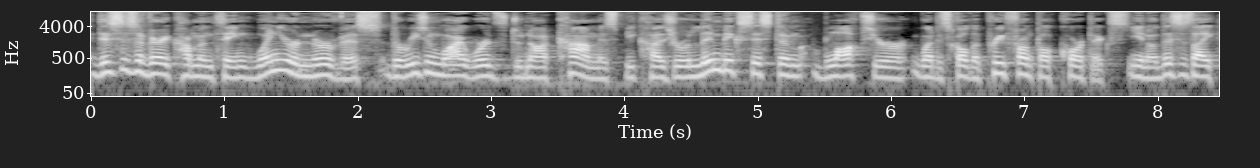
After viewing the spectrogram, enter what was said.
This is a very common thing. When you're nervous, the reason why words do not come is because your limbic system blocks your what is called the prefrontal cortex. You know, this is like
